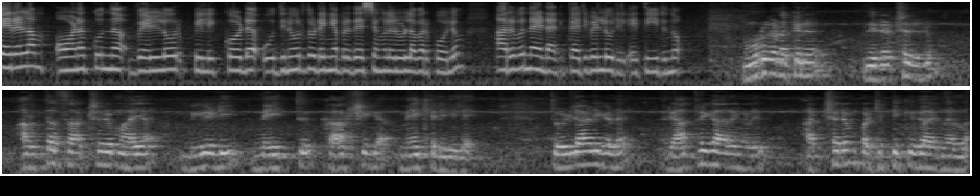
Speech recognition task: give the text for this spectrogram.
പെരളം ഓണക്കുന്ന് വെള്ളൂർ പിലിക്കോട് ഉദിനൂർ തുടങ്ങിയ പ്രദേശങ്ങളിലുള്ളവർ പോലും അറിവ് നേടാൻ കരിവെള്ളൂരിൽ എത്തിയിരുന്നു. നൂറുകണക്കിന് നിരക്ഷരരും അർദ്ധസാക്ഷരമായ ബീഡി നെയ്ത്ത് കാർഷിക മേഖലയിലെ തൊഴിലാളികളെ രാത്രികാലങ്ങളിൽ അക്ഷരം പഠിപ്പിക്കുക എന്നുള്ള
